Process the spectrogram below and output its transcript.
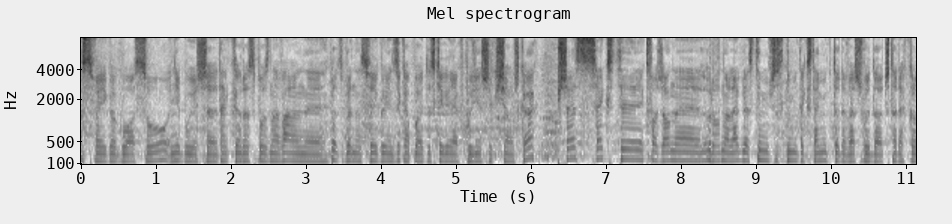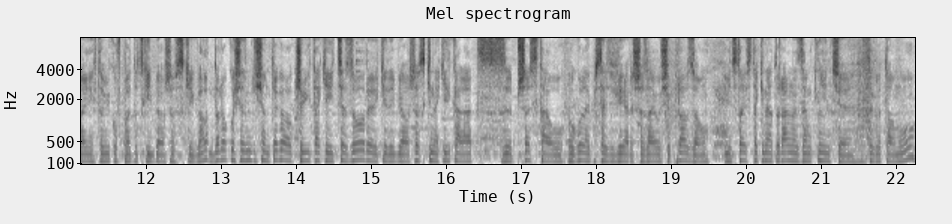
swojego głosu. Nie był jeszcze tak rozpoznawalny pod względem swojego języka poetyckiego, jak w późniejszych książkach. Przez teksty tworzone równolegle z tymi wszystkimi tekstami, które weszły do czterech kolejnych tomików poetyckich Białoszewskiego. Do roku 70, czyli takiej cezury, kiedy Białoszewski na kilka lat przestał w ogóle pisać wiersze, zajął się prozą, więc to jest takie naturalne zamknięcie tego tomu.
